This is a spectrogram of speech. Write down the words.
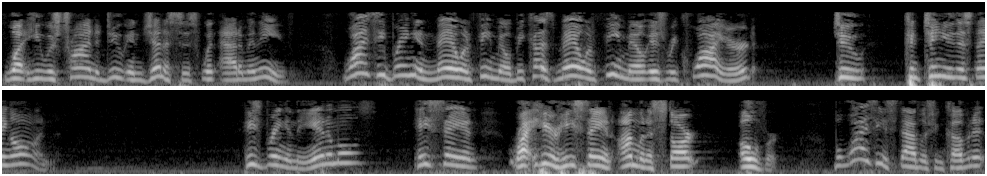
what he was trying to do in Genesis with Adam and Eve. Why is he bringing male and female? Because male and female is required to continue this thing on. He's bringing the animals. He's saying, right here, he's saying, I'm going to start over. But why is he establishing covenant?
